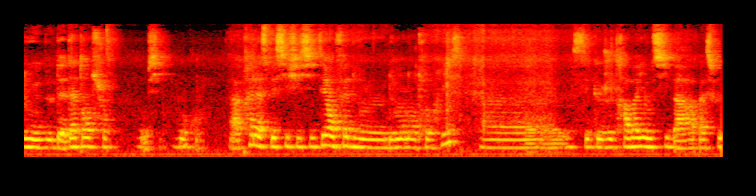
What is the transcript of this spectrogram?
d'attention de, aussi, beaucoup. Après, la spécificité en fait de, mon entreprise, euh, c'est que je travaille aussi, bah, parce que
